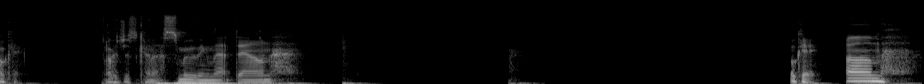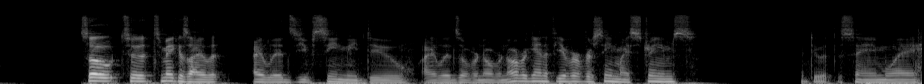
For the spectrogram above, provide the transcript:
Okay. I was just kind of smoothing that down. Okay. Um so to to make his eyelid eyelids. You've seen me do eyelids over and over and over again. If you've ever seen my streams, I do it the same way.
